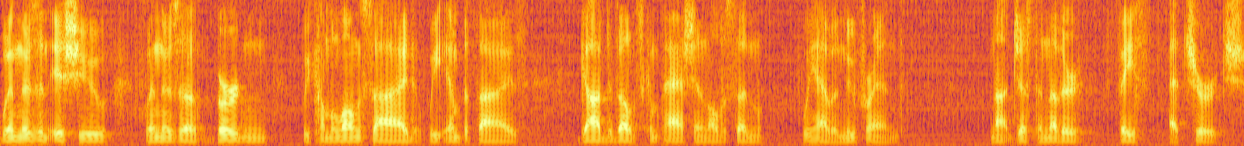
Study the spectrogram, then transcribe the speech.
When there's an issue, when there's a burden, we come alongside, we empathize. God develops compassion, and all of a sudden, we have a new friend. Not just another face at church,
